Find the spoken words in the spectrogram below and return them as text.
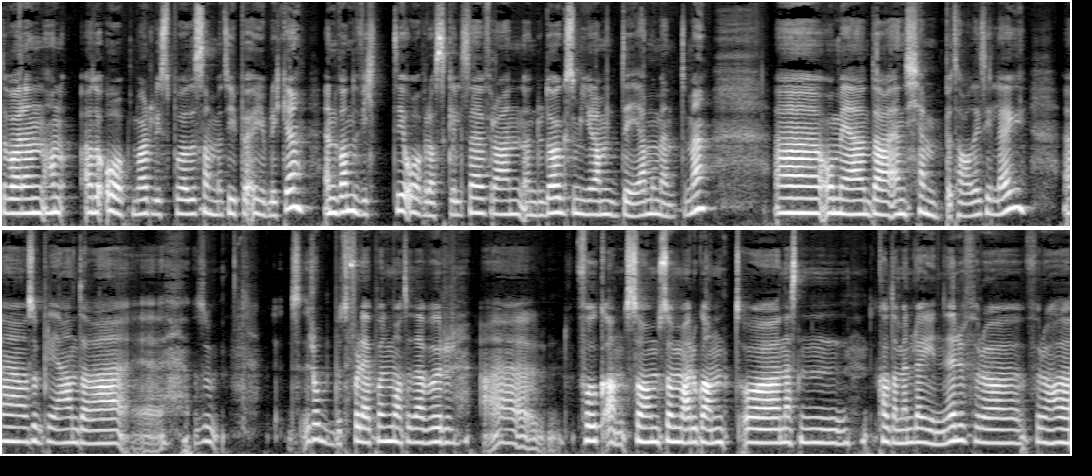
det en, Han hadde åpenbart lyst på det samme type øyeblikket. En vanvittig overraskelse fra en underdog som gir ham det momentumet. Uh, og med da en kjempetale i tillegg. Uh, og så ble han da uh, altså, robbet for det på en måte der hvor folk anså ham som arrogant og nesten kalte ham en løgner for å, for å ha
